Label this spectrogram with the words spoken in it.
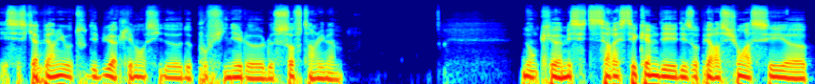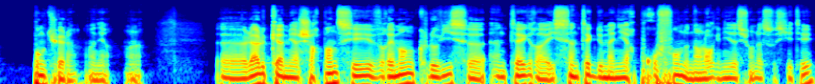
Et c'est ce qui a permis au tout début à Clément aussi de, de peaufiner le, le soft en lui-même. Donc, mais ça restait quand même des, des opérations assez euh, ponctuelles, hein, on va dire. Voilà. Euh, là, le cas à Charpente, c'est vraiment Clovis euh, intègre et s'intègre de manière profonde dans l'organisation de la société,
